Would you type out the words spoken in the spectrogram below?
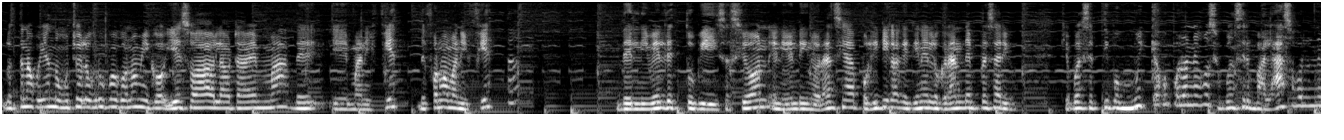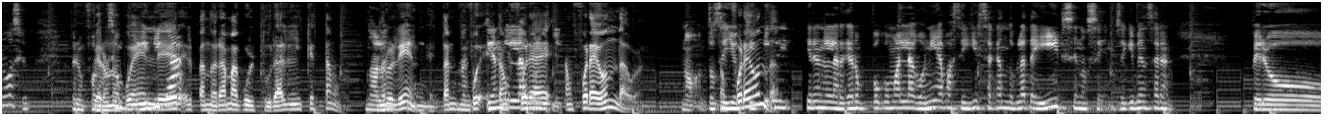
lo están apoyando mucho los grupos económicos y eso habla otra vez más de, eh, de forma manifiesta del nivel de estupidización, el nivel de ignorancia política que tienen los grandes empresarios que pueden ser tipos muy capos por los negocios, pueden ser balazos por los negocios, pero, pero no pueden leer el panorama cultural en el que estamos. No, lo, leen, están, fuera, están, fuera, de onda, weón. No, entonces ellos quieren, quieren, alargar un poco más la agonía para seguir sacando plata e irse, no sé, no sé qué pensarán. Pero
